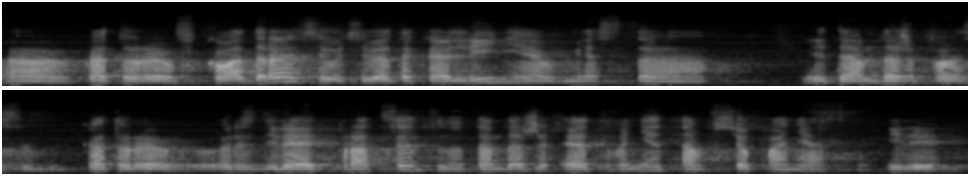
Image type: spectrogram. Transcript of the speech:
э, который в квадрате, у тебя такая линия вместо, и там даже, которая разделяет проценты, но там даже этого нет, там все понятно. Или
